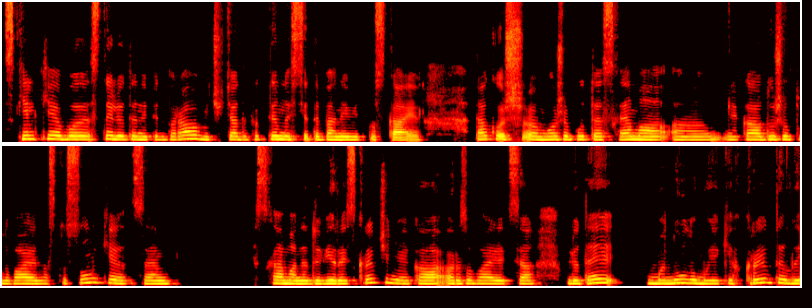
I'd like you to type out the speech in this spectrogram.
скільки в стилю ти не підбирав, відчуття дефективності тебе не відпускає. Також е, може бути схема, е, яка дуже впливає на стосунки. Це схема недовіри і скривдження, яка розвивається в людей в минулому, яких кривдили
